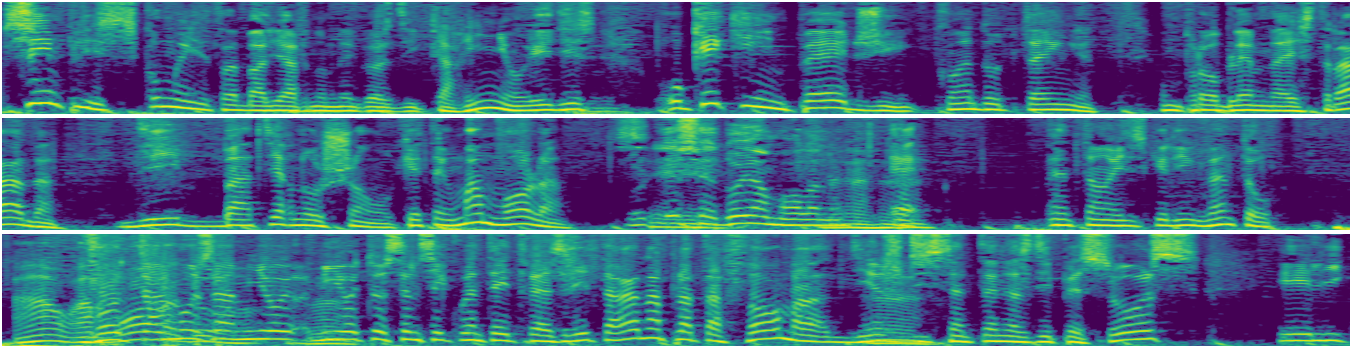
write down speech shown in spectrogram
Simples, como ele trabalhava no negócio de carrinho, ele diz: o que que impede quando tem um problema na estrada de bater no chão? Porque tem uma mola. O tecedor e a mola, né? É. Então ele disse que ele inventou. Ah, a Voltamos mola a mil- Ah. 1853. Ele está na plataforma, diante de centenas de pessoas. Ele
